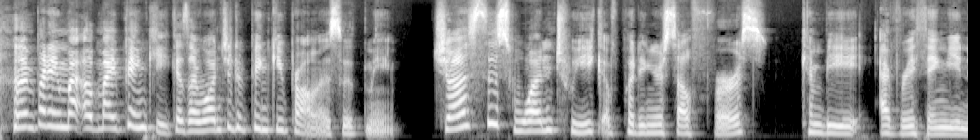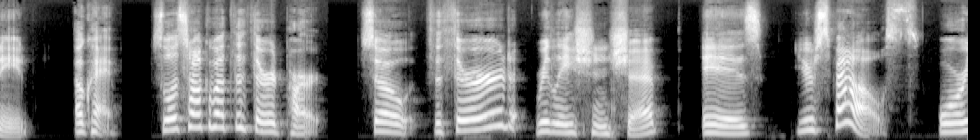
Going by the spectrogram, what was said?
I'm putting my, my pinky because I want you to pinky promise with me. Just this one tweak of putting yourself first can be everything you need. Okay, so let's talk about the third part. So, the third relationship is your spouse or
